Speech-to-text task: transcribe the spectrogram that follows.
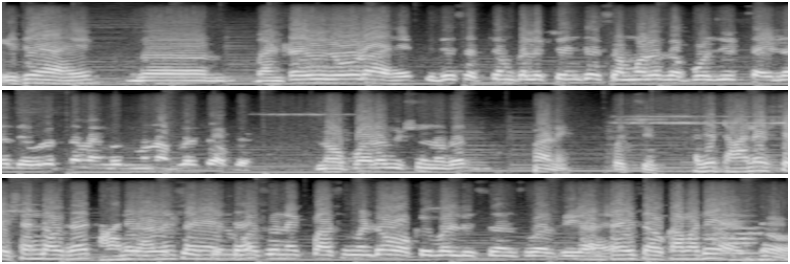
इथे आहे. घंटाळी रोड आहे. तिथे सत्यम कलेक्शनच्या समोरच अपोजिट साईडला देवरत्न मँगोज म्हणून आपलं शॉप आहे. नौपाडा विष्णुनगर ठाणे. पश्चिम. म्हणजे ठाणे स्टेशनला होतं ठाणे. पासून एक पाच मिनिटं वॉकेबल डिस्टन्स वरती आहे. घंटाळी चौकामध्ये यायचं. हो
